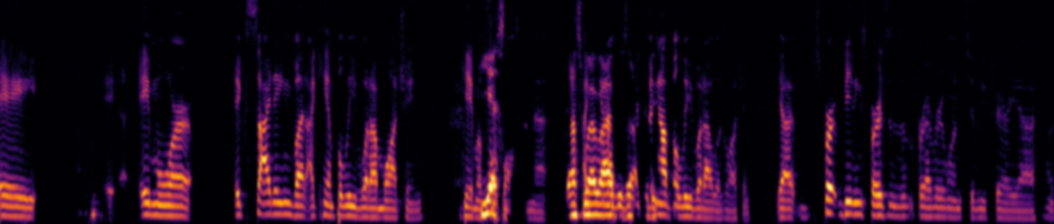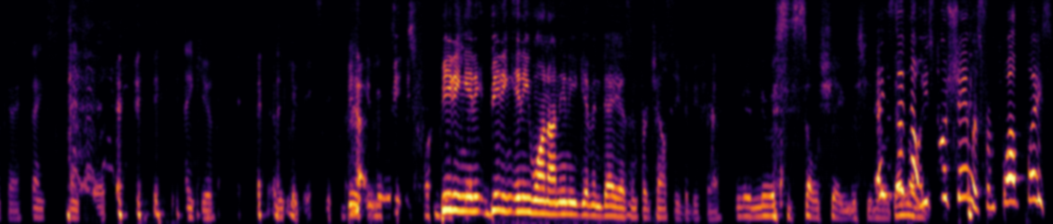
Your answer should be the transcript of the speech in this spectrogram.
a a, a more exciting, but I can't believe what I'm watching game of Yes. football than that. That's where I, cannot- was I could not believe what I was watching. Yeah, Spur, beating Spurs isn't for everyone. To be fair, yeah. Okay, thanks, thanks, thank you. Thank you. Be- be- Beating any beating anyone on any given day isn't for Chelsea. To be fair, Lewis is so shameless. You know, I said no. He's so shameless from 12th place.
